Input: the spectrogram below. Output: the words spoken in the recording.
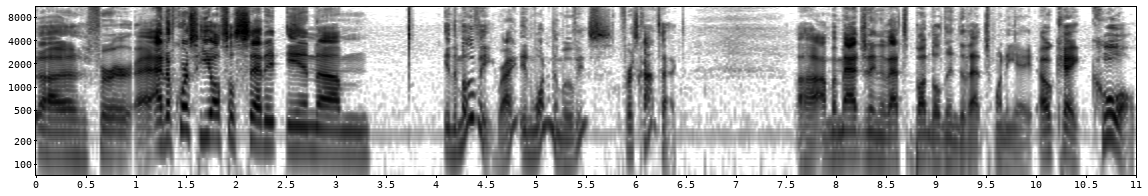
Uh, for and of course he also said it in um, in the movie, right? In one of the movies, First Contact. Uh, I'm imagining that that's bundled into that 28. Okay, cool.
